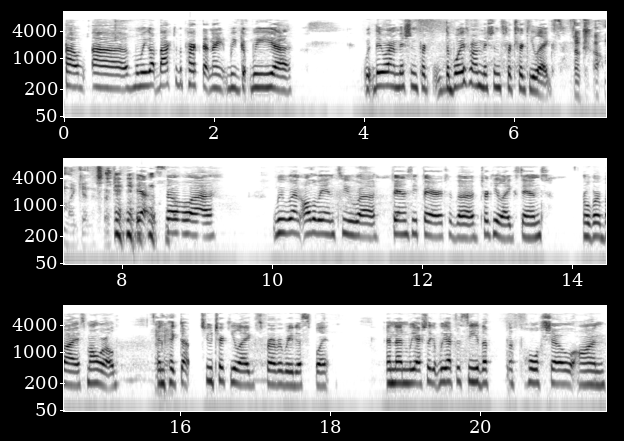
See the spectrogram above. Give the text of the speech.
Uh, uh, when we got back to the park that night, we we uh, they were on a mission for the boys were on missions for turkey legs. Okay. Oh my goodness. Okay. Yeah, so uh, we went all the way into uh, Fantasy Fair to the turkey leg stand over by Small World and Okay. picked up two turkey legs for everybody to split. And then we actually we got to see the the whole show on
